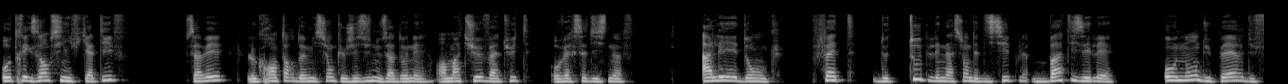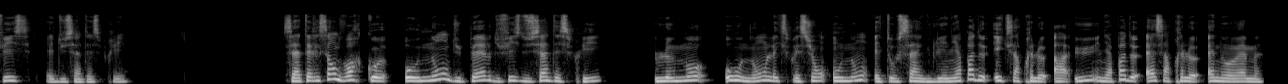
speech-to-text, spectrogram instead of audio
Autre exemple significatif, vous savez, le grand ordre de mission que Jésus nous a donné en Matthieu 28 au verset 19. Allez donc, faites de toutes les nations des disciples, baptisez-les au nom du Père, du Fils et du Saint-Esprit. C'est intéressant de voir qu'au nom du Père, du Fils, du Saint-Esprit, le mot au nom, l'expression au nom est au singulier. Il n'y a pas de X après le AU, il n'y a pas de S après le NOM.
